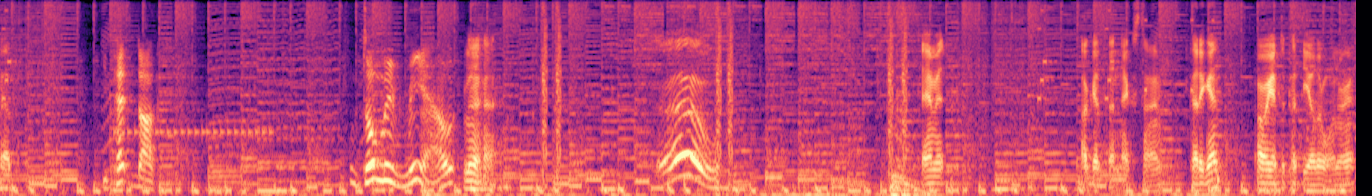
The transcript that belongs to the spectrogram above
Yep. You pet dog. Don't leave me out. oh! Damn it. I'll get that next time. Pet again? Oh, we have to pet the other one, right?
